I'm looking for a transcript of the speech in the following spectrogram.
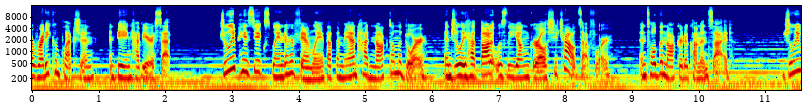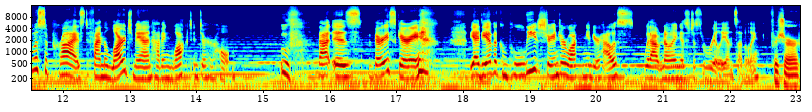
a ruddy complexion, and being heavier set. Julie Pacey explained to her family that the man had knocked on the door, and Julie had thought it was the young girl she child sat for, and told the knocker to come inside. Julie was surprised to find the large man having walked into her home. Oof, that is very scary. the idea of a complete stranger walking into your house without knowing is just really unsettling. For sure.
